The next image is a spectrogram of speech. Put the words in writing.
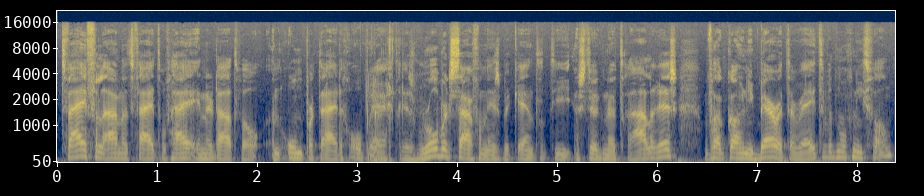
twijfelen aan het feit of hij inderdaad wel een onpartijdige opperrechter is. Roberts daarvan is bekend dat hij een stuk neutraler is. Mevrouw Coney Barrett, daar weten we het nog niet van.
